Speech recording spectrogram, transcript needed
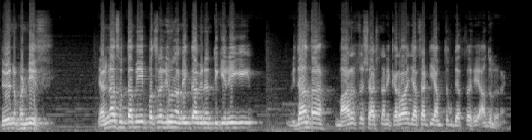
देवेंद्र फडणवीस यांना सुद्धा मी पत्र लिहून अनेकदा विनंती केली की विधान महाराष्ट्र शासनाने करावा यासाठी आमचं उद्याचं हे आंदोलन आहे.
